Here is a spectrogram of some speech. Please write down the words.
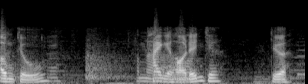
Ông chủ Hai người họ đến chưa? Chưa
